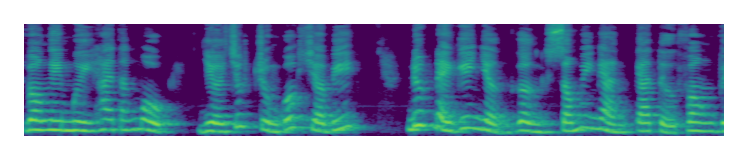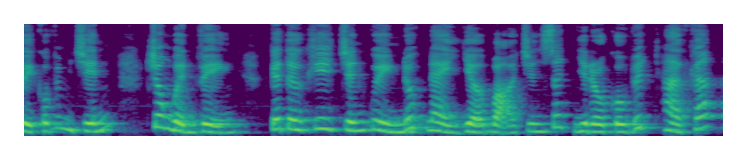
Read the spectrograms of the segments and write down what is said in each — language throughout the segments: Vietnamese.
Vào ngày 12 tháng 1, giới chức Trung Quốc cho biết, nước này ghi nhận gần 60.000 ca tử vong vì COVID-19 trong bệnh viện kể từ khi chính quyền nước này dỡ bỏ chính sách Zero Covid hà khắc.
